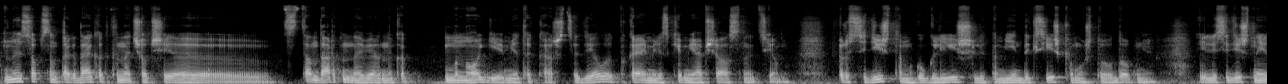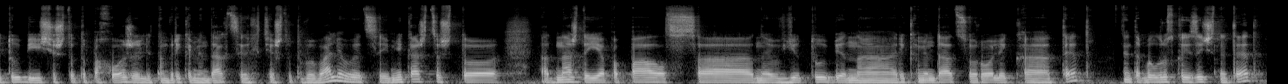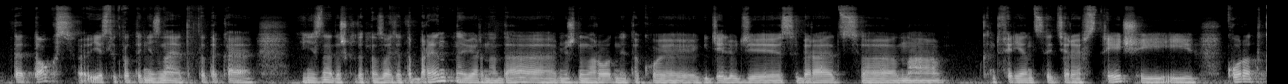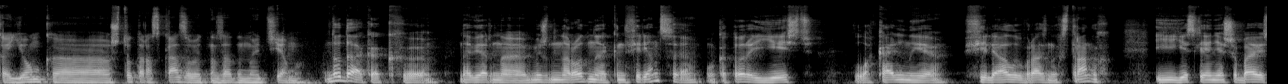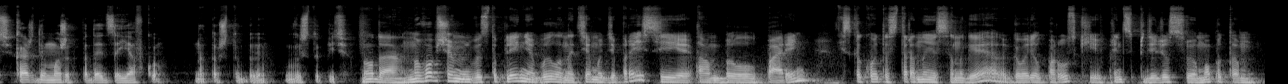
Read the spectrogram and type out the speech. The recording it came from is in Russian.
Ну и, собственно, тогда как-то начал вообще э, стандартно, наверное, как многие, мне так кажется, делают, по крайней мере, с кем я общался на эту тему. Просто сидишь там, гуглишь или там индексишь, кому что удобнее. Или сидишь на ютубе, ищешь что-то похожее, или там в рекомендациях тебе что-то вываливается. И мне кажется, что однажды я попался в ютубе на рекомендацию ролика TED, это был русскоязычный TED, TED Talks, если кто-то не знает. Это такая, я не знаю даже, как это назвать, это бренд, наверное, да, международный такой, где люди собираются на конференции-встречи и, и коротко, емко что-то рассказывают на заданную тему. Ну да, как, э, наверное, международная конференция, у которой есть локальные филиалы в разных странах. И если я не ошибаюсь, каждый может подать заявку на то, чтобы выступить. Ну да. Ну, в общем, выступление было на тему депрессии. Там был парень из какой-то страны СНГ, говорил по-русски, в принципе, делился своим опытом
